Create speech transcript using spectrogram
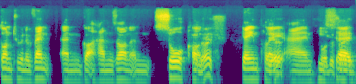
gone to an event and got hands on and saw Oh, COD nice. gameplay, and he said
